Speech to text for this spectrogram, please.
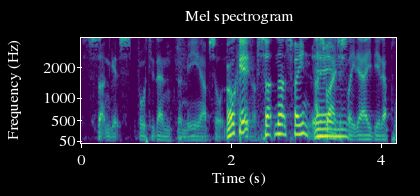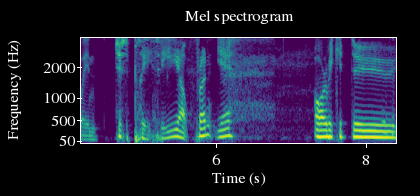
Sutton gets voted in for me, absolutely. Okay, You know. Sutton, that's fine. That's why I Um, just like the idea of playing. just play three up front, yeah. Or we could do.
